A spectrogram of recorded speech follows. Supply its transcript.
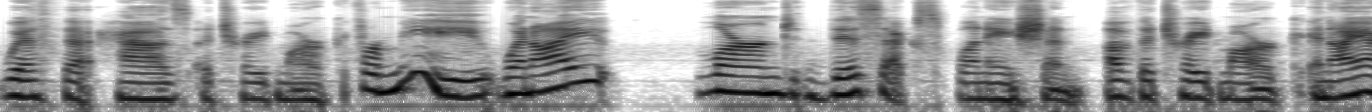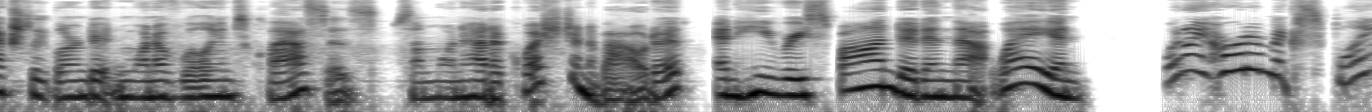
with that has a trademark. For me, when I learned this explanation of the trademark, and I actually learned it in one of William's classes. Someone had a question about it, and he responded in that way. And when I heard him explain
